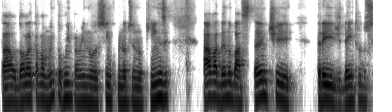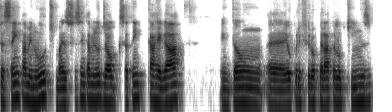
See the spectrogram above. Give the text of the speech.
tá? O dólar estava muito ruim para mim nos 5 minutos e no 15, estava dando bastante trade dentro dos 60 minutos, mas os 60 minutos é algo que você tem que carregar, então é, eu prefiro operar pelo 15,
